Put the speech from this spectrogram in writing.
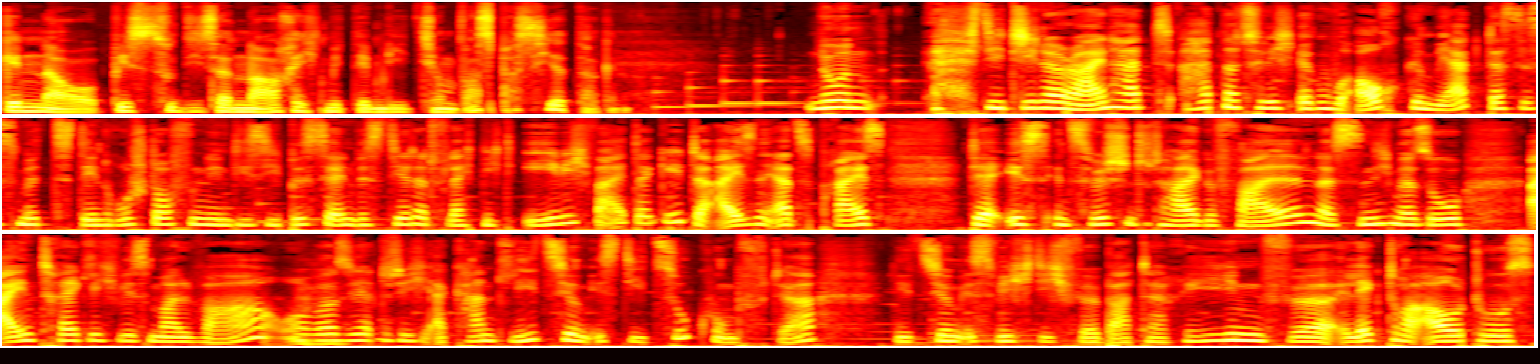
genau bis zu dieser Nachricht mit dem Lithium? Was passiert da genau? Nun, die Gina Reinhardt hat natürlich irgendwo auch gemerkt, dass es mit den Rohstoffen, in die sie bisher investiert hat, vielleicht nicht ewig weitergeht. Der Eisenerzpreis, der ist inzwischen total gefallen. Das ist nicht mehr so einträglich, wie es mal war. Aber mhm. sie hat natürlich erkannt, Lithium ist die Zukunft. Ja? Lithium ist wichtig für Batterien, für Elektroautos,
